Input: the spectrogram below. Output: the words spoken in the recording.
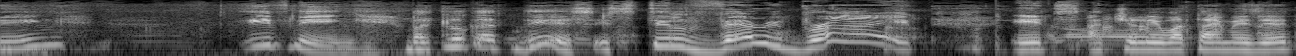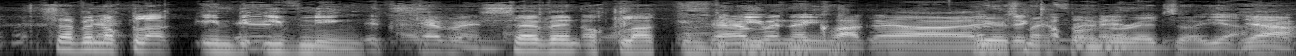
Evening. Evening. But look at this. It's still very bright. It's actually, what time is it? 7 o'clock in the evening. It's seven. 7 o'clock in the evening Seven o'clock. Uh, Here's a my couple friend minutes. Lorenzo. Yeah. Yeah,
